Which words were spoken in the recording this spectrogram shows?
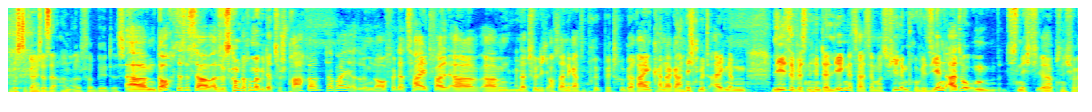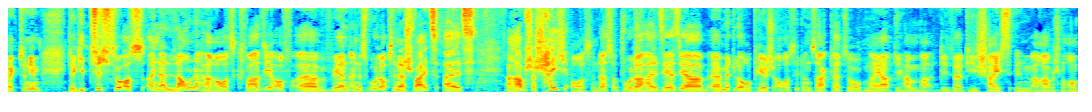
Ich wusste gar nicht, dass er Analphabet ist. Ähm, doch, das ist ja, also es kommt auch immer wieder zur Sprache dabei, also im Laufe der Zeit, weil er ähm, natürlich auch seine ganzen Betrügereien kann er gar nicht mit eigenem Lesewissen hinterlegen. Das heißt, er muss viel improvisieren. Also, um es nicht, äh, nicht vorwegzunehmen, der gibt sich so aus einer Laune heraus quasi auf äh, während eines Urlaubs in der Schweiz als arabischer Scheich aus. Und das, obwohl er halt sehr, sehr äh, mitteleuropäisch europäisch aussieht und sagt halt so, naja, die haben diese, die Scheichs im arabischen Raum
